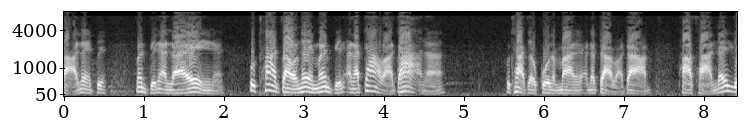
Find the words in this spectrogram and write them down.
ชาเนี่ยเป็นมันเป็นอะไรนะพวกท่าเจ้าเนี่ยมันเป็นอนัตตาวาตานะพุทธาเจ้าโกนมาอนัตตาวาตาภาษาในโล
